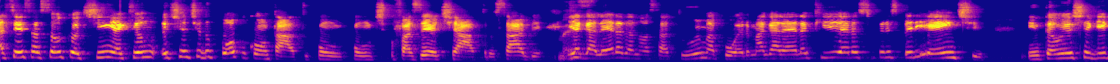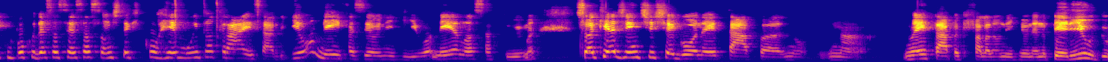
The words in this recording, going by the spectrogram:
a sensação que eu tinha é que eu, eu tinha tido pouco contato com, com tipo, fazer teatro, sabe? Mas... E a galera da nossa turma, pô, era uma galera que era super experiente. Então eu cheguei com um pouco dessa sensação de ter que correr muito atrás, sabe? E eu amei fazer a Unirio, amei a nossa turma. Só que a gente chegou na etapa, no, na, não é etapa que fala na Unirio, né? No período,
